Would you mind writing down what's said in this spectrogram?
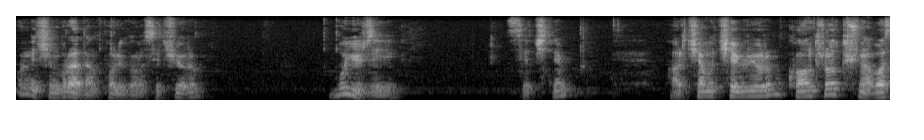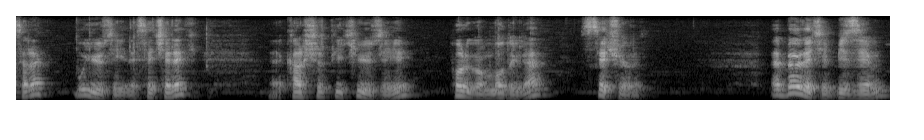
Bunun için buradan poligonu seçiyorum. Bu yüzeyi seçtim. Parçamı çeviriyorum. Kontrol tuşuna basarak bu yüzeyi de seçerek e, karşılıklı iki yüzeyi poligon moduyla seçiyorum. Ve böylece bizim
